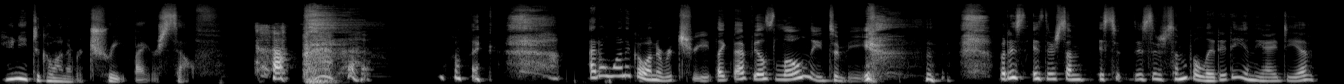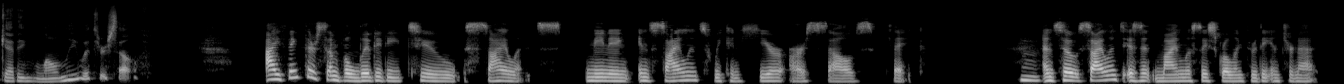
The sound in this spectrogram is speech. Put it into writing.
"You need to go on a retreat by yourself." I'm like, I don't want to go on a retreat. Like that feels lonely to me. but is is there some is is there some validity in the idea of getting lonely with yourself? I think there's some validity to silence, meaning in silence we can hear ourselves think. Hmm. And so silence isn't mindlessly scrolling through the internet.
